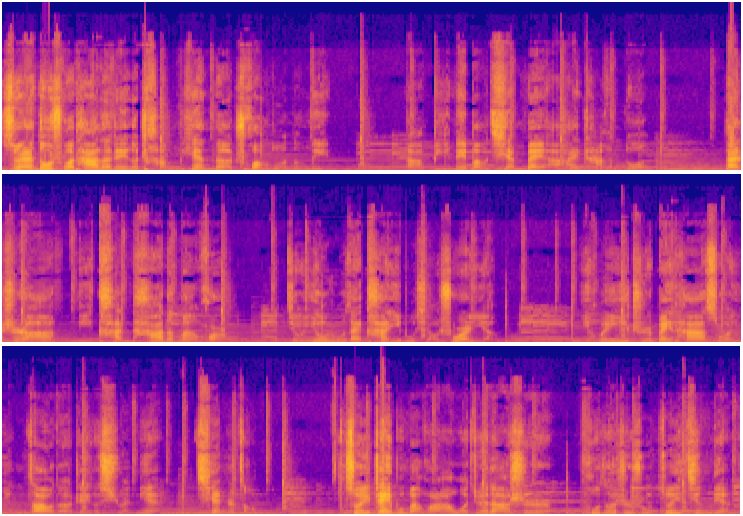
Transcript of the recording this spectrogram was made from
虽然都说他的这个长篇的创作能力啊比那帮前辈啊还差很多，但是啊你看他的漫画，就犹如在看一部小说一样。你会一直被他所营造的这个悬念牵着走，所以这部漫画啊，我觉得啊是浦泽直树最经典的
